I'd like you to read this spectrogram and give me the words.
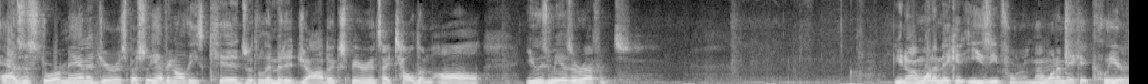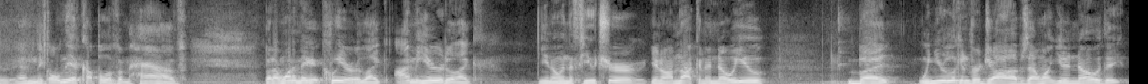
as a store manager, especially having all these kids with limited job experience, I tell them all use me as a reference. You know, I want to make it easy for them. I want to make it clear. And like only a couple of them have, but I want to make it clear like I'm here to like, you know, in the future, you know, I'm not going to know you, but when you're looking for jobs, I want you to know that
